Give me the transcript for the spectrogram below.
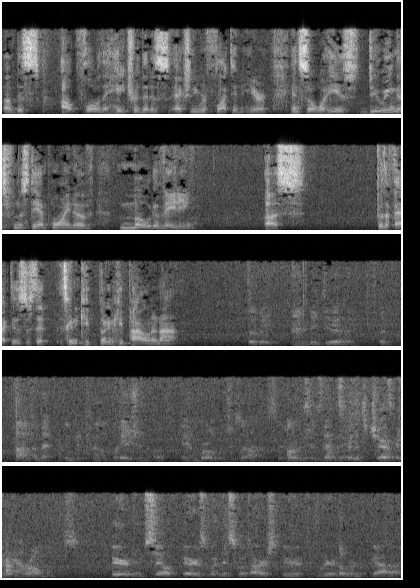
of this outflow of the hatred that is actually reflected in here. And so what he is doing this from the standpoint of motivating us. For the fact is, is that it's going to keep. They're going to keep piling it on. So they they did, but uh, that didn't become complication of the world, which is us. It that's the eighth chapter of Romans. Spirit Himself bears witness with our spirit that we're children of God.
